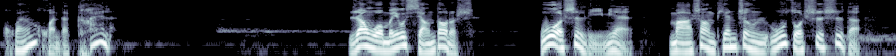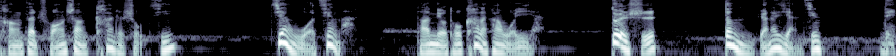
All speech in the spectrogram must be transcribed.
缓缓的开了。让我没有想到的是，卧室里面马上天正无所事事的躺在床上看着手机。见我进来，他扭头看了看我一眼，顿时瞪圆了眼睛：“你，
